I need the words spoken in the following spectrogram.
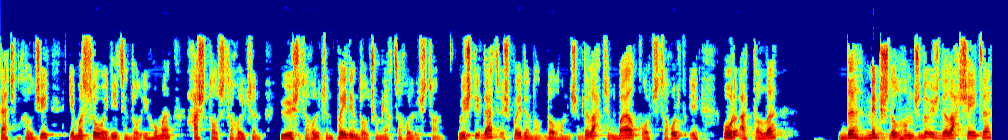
قاتشن خلشي إما سوى ديتن دول إهما حش دولش تغلچن يوش تغلچن بيدن دول شم نخ تغل اشتن وشتي دات إش بيدن دول هم نشم. دلحچن بايل قوش تغلق إي أور أتلا ده مكش دل هم جدو إش دلح شيتا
